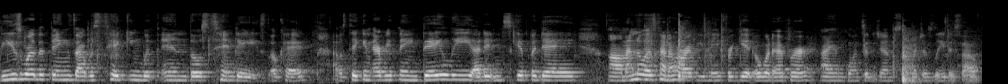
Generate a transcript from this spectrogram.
these were the things i was taking within those 10 days okay? I was taking everything daily. I didn't skip a day. Um, i know it's kind of hard. You may forget or whatever. I am going to the gym so i'm gonna just leave this out.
